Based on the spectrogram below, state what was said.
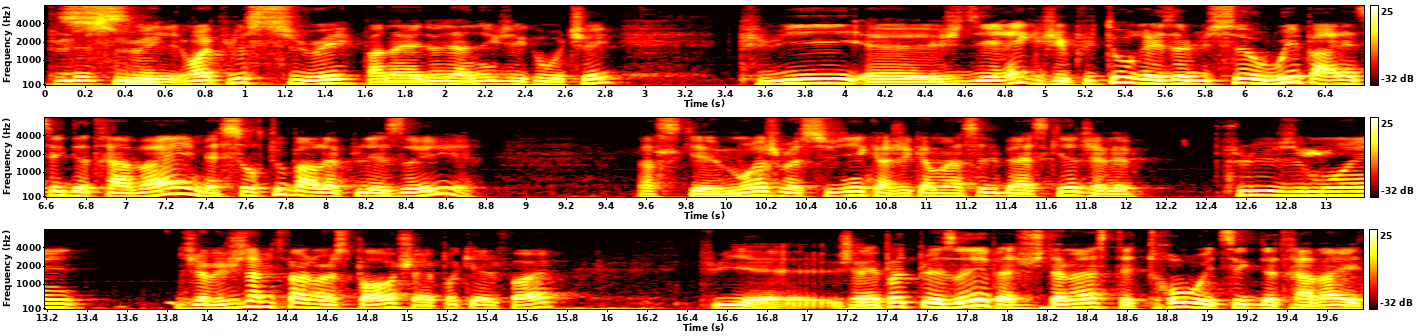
plus suer. Ouais, plus suer pendant les deux années que j'ai coaché. Puis, je dirais que j'ai plutôt résolu ça, oui, par l'éthique de travail, mais surtout par le plaisir. Parce que moi, je me souviens, quand j'ai commencé le basket, j'avais plus ou moins j'avais juste envie de faire un sport, je savais pas quel faire. Puis euh, j'avais pas de plaisir parce que justement c'était trop éthique de travail.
